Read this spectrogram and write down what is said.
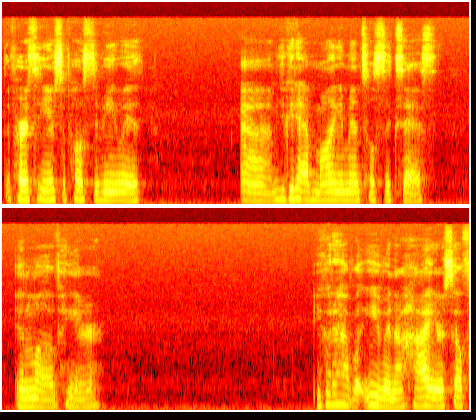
the person you're supposed to be with. Um, you could have monumental success in love here. You could have a, even a higher self,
